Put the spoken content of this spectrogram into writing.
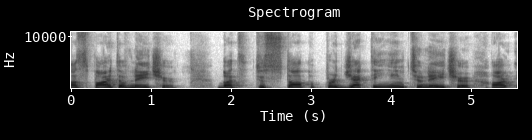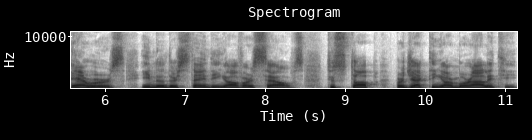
as part of nature, but to stop projecting into nature our errors in understanding of ourselves, to stop projecting our morality,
